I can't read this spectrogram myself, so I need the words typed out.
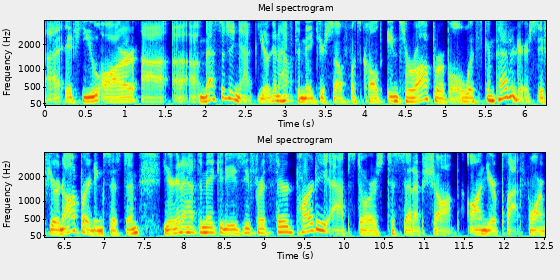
uh, if you are uh, a messaging app, you're going to have to make yourself what's called interoperable with competitors. If you're an operating system, you're going to have to make it easy for third party app stores to set up shop on your platform.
